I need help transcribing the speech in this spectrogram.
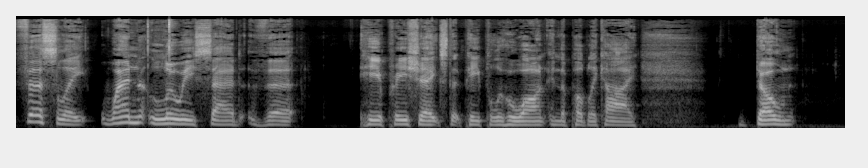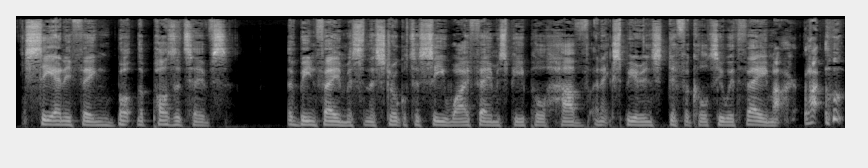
Firstly, when Louis said that he appreciates that people who aren't in the public eye don't see anything but the positives of being famous and they struggle to see why famous people have an experienced difficulty with fame. Like, who,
